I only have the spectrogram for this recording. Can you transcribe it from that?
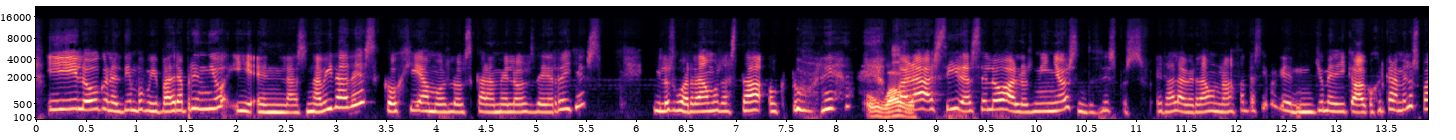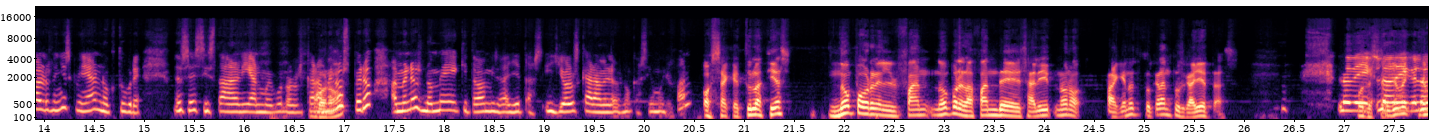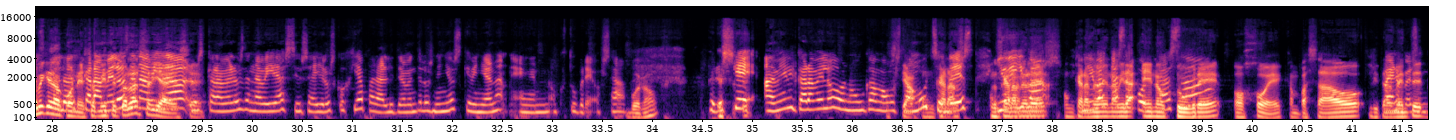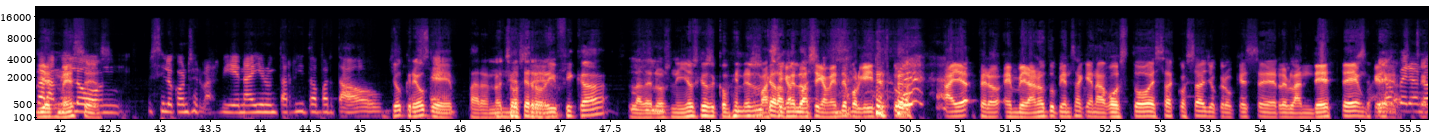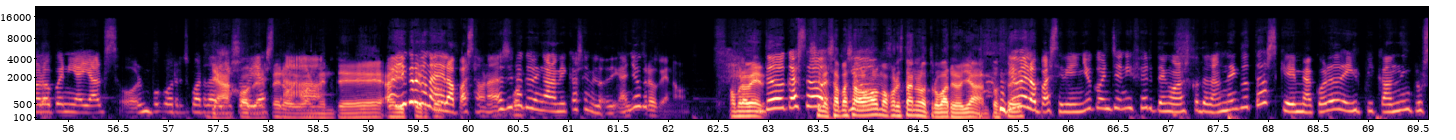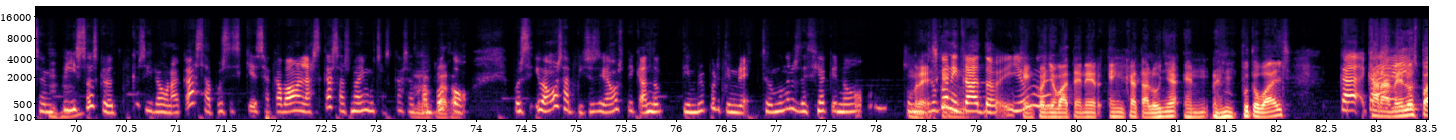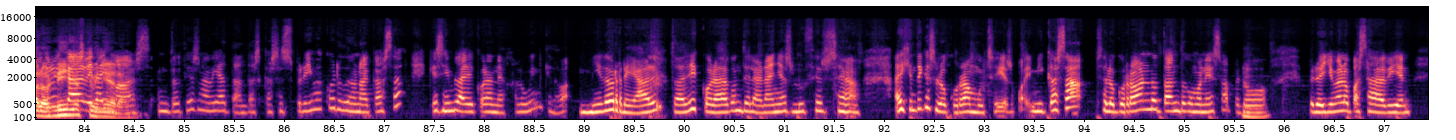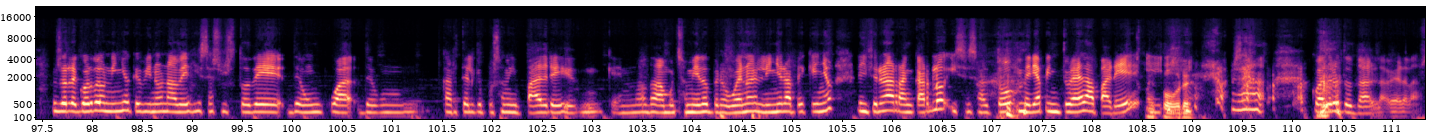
Y luego con el tiempo mi padre aprendió y en las navidades cogíamos los caramelos de Reyes y los guardábamos hasta octubre Oh, wow. para así dárselo a los niños. Entonces, pues era la verdad una fantasía porque yo me dedicaba a coger caramelos para los niños que venían en octubre. No sé si estarían muy buenos los caramelos, pero al menos no me quitaba mis galletas. Y yo los caramelos nunca he sido muy fan. O sea que tú lo hacías no por el fan, no por el afán de salir, no, no, para que no te tocaran tus galletas. Lo de, lo de me- los, caramelos de Navidad, los caramelos de Navidad, sí, o sea, yo los cogía para literalmente los niños que vinieran en octubre, o sea, Bueno, pero es, Es- que a mí el caramelo nunca me ha Hostia, gustado un mucho, cara- entonces un yo caramelo, iba, de, un caramelo de Navidad en casa. octubre, ojo, eh, que han pasado bueno, literalmente pero es un 10 caramelo, meses. si lo conservas bien ahí en un tarrito apartado. yo creo no sé. que para Noche No sé. Terrorífica, la de los niños que se comen esos Básica- caramelos. básicamente porque dices tú, "Ay, pero en verano tú piensas que en agosto esas cosas yo creo que se reblandece. aunque, pega, No, pero no lo ponía ahí al sol, un poco resguardadito. ya, joder, ya pero está. igualmente. Hay yo creo que cierto- nadie le ha pasado nada, sino que vengan a mi casa y me lo digan. Yo creo que no. Hombre, a ver, En todo caso, si les ha pasado yo, algo, a lo mejor están en otro barrio ya. Entonces, yo me lo pasé bien. Yo con Jennifer tengo unas cuantas anécdotas que me acuerdo de ir picando incluso en Ujú. pisos, que lo típico es ir a una casa, pues es que se acababan las casas, no hay muchas casas Bueno, tampoco. Pues íbamos a pisos, íbamos picando timbre por timbre. Todo el mundo nos decía que no, que Hombre, es que ni trato. Y yo, ¿quién coño va a tener en Cataluña, en, en puto Valls, Ca- caramelos vez- para los niños que vinieran? más. Entonces no había tantas casas. Pero yo me acuerdo de una casa que siempre la decoran de Halloween, que daba miedo real, toda decorada con telarañas, luces. O sea, hay gente que se lo ocurra mucho y es guay. Mi casa se lo curraban no tanto como en esa, pero, pero yo me lo pasaba bien. Pues recuerdo a un niño que vino una vez y se asustó de, de un, de un cartel que puso mi padre, que no daba mucho miedo, pero bueno, el niño era pequeño, le hicieron arrancarlo y se saltó media pintura de la pared. Ay, Y, pobre. o sea, cuadro total, la verdad.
